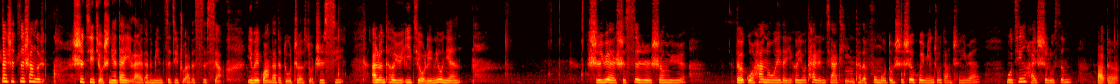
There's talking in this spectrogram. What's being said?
但是自上个世纪九十年代以来，他的名字及主要的思想已为广大的读者所知悉。阿伦特于一九零六年十月十四日生于德国汉诺威的一个犹太人家庭。他的父母都是社会民主党成员，母亲还是卢森堡的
